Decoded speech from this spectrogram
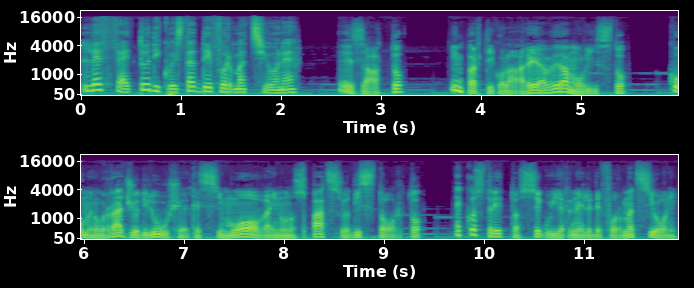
l'effetto di questa deformazione. Esatto. In particolare avevamo visto come un raggio di luce che si muova in uno spazio distorto è costretto a seguirne le deformazioni,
